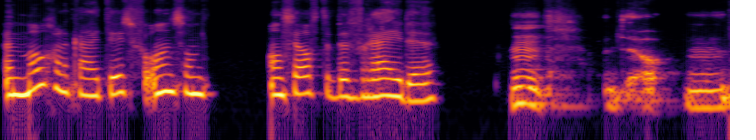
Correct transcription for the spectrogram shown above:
een mogelijkheid is voor ons om onszelf te bevrijden. Hmm. hmm.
